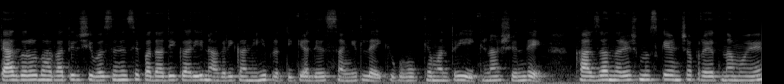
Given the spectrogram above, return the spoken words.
त्याचबरोबर भागातील शिवसेनेचे पदाधिकारी नागरिकांनीही प्रतिक्रिया देत सांगितलंय की उपमुख्यमंत्री एकनाथ शिंदे खासदार नरेश मुस्के यांच्या प्रयत्नामुळे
